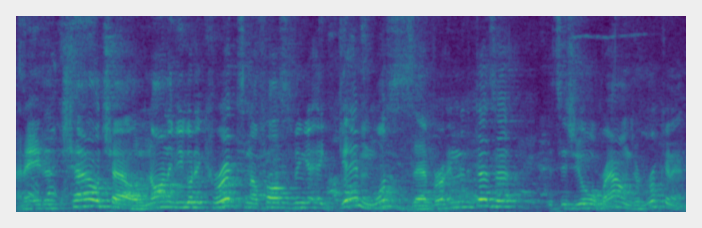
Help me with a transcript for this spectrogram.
And it is a chow chow. Nine of you got it correct, and our fastest finger again was zebra in the desert. This is your round, you're rocking it.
